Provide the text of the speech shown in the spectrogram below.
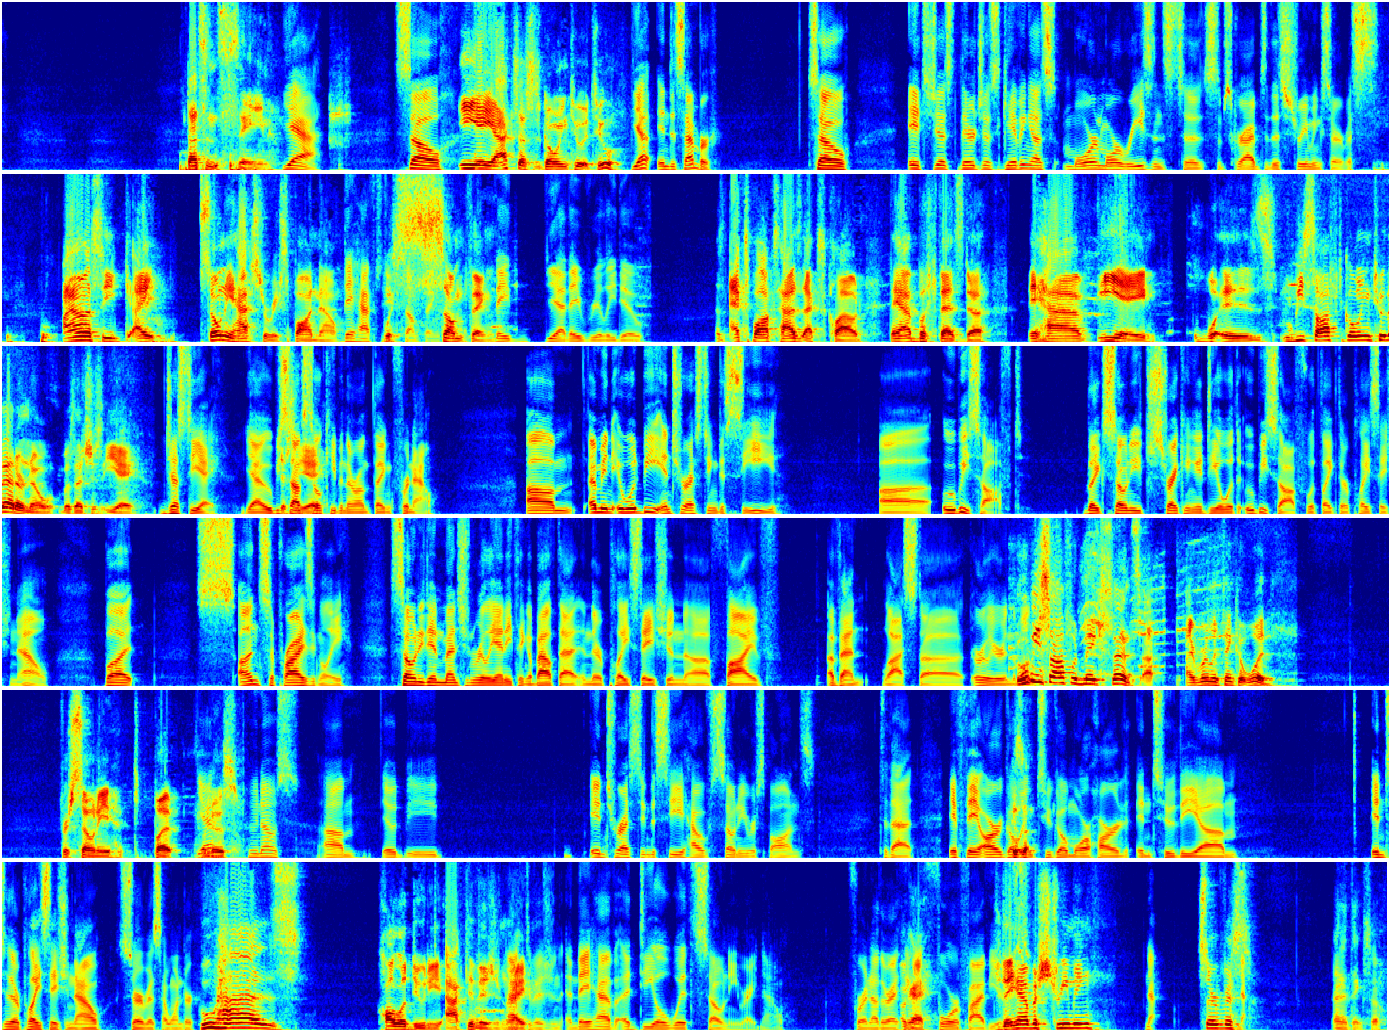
That's insane. Yeah. So EA Access is going to it too. Yeah, in December. So it's just they're just giving us more and more reasons to subscribe to this streaming service. I honestly, I Sony has to respond now They have to do something. something. They yeah, they really do. Because Xbox has XCloud. They have Bethesda. They have EA. What is Ubisoft going to that or no? Was that just EA? Just EA. Yeah, Ubisoft's EA. still keeping their own thing for now. Um I mean, it would be interesting to see uh Ubisoft like Sony striking a deal with Ubisoft with like their PlayStation Now. But unsurprisingly, Sony didn't mention really anything about that in their PlayStation uh, 5 event last uh, earlier in the month. Ubisoft would make sense. I, I really think it would for Sony, but who Yeah. knows? Who knows? Um, it would be interesting to see how Sony responds to that. If they are uh, going to go more hard into the um, into their PlayStation Now service, I wonder. Who has Call of Duty? Activision, right? Activision, and they have a deal with Sony right now for another, I think, Okay. four or five years. Do they have a streaming No. service? No. I don't think so.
